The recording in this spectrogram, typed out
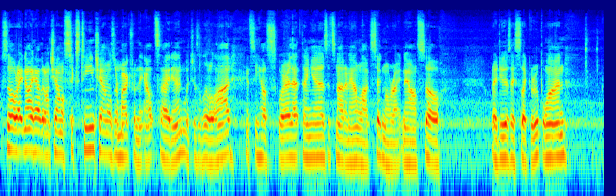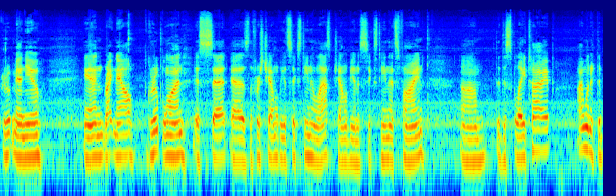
So right now I have it on channel 16. Channels are marked from the outside in, which is a little odd. And see how square that thing is? It's not an analog signal right now. So what I do is I select group 1, group menu. And right now group 1 is set as the first channel being 16 and the last channel being a 16 that's fine. Um, the display type I want it to,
